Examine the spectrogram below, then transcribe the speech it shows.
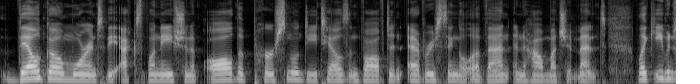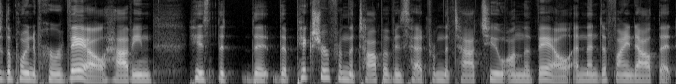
they'll go more into the explanation of all the personal details involved in every single event and how much it meant. Like even to the point of her veil having his the the the picture from the top of his head from the tattoo on the veil and then to find out that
